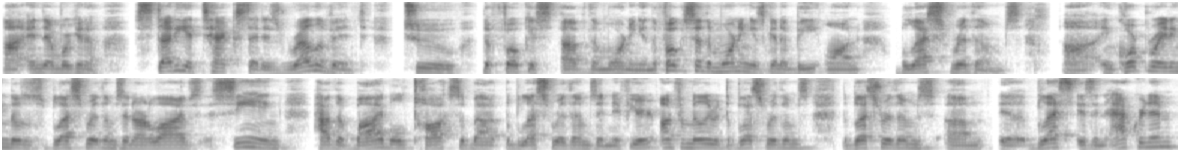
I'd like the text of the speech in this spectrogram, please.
uh, and then we're going to study a text that is relevant to the focus of the morning. And the focus of the morning is going to be on blessed rhythms, uh, incorporating those blessed rhythms in our lives, seeing how the Bible talks about the blessed rhythms Rhythms. And if you're unfamiliar with the Bless Rhythms, the Bless Rhythms, um, uh, Bless is an acronym,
